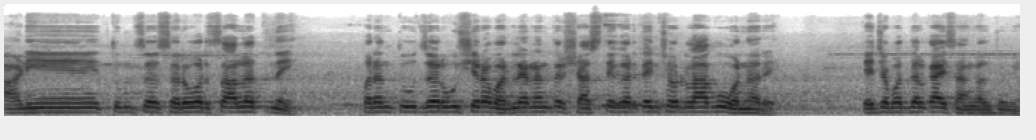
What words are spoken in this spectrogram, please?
आणि तुमचं सर्व्हर चालत नाही परंतु जर उशिरा भरल्यानंतर शास्तीकर त्यांच्यावर लागू होणार आहे त्याच्याबद्दल काय सांगाल तुम्ही?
